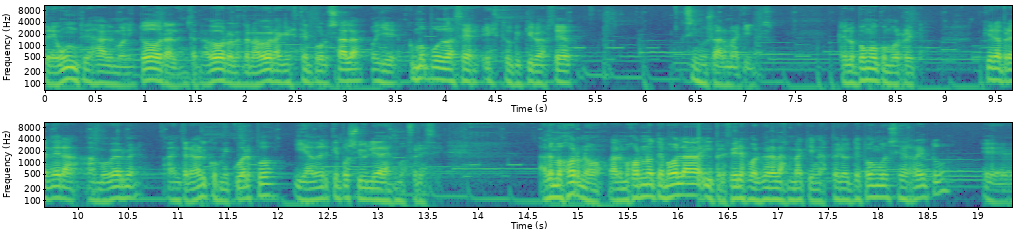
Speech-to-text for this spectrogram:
preguntes al monitor, al entrenador o la entrenadora que esté por sala, oye, ¿cómo puedo hacer esto que quiero hacer sin usar máquinas. Te lo pongo como reto. Quiero aprender a, moverme, a entrenar con mi cuerpo y a ver qué posibilidades me ofrece. A lo mejor no, a lo mejor no te mola y prefieres volver a las máquinas, pero te pongo ese reto eh,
